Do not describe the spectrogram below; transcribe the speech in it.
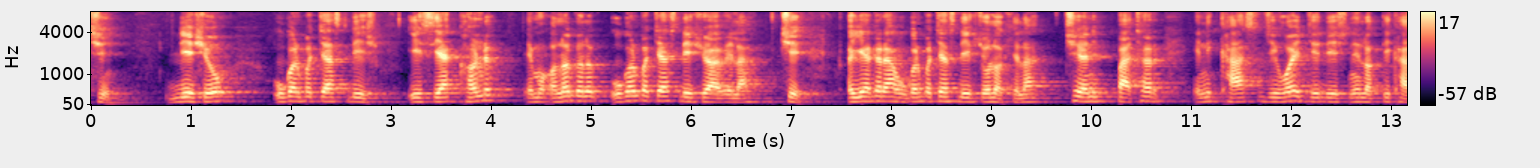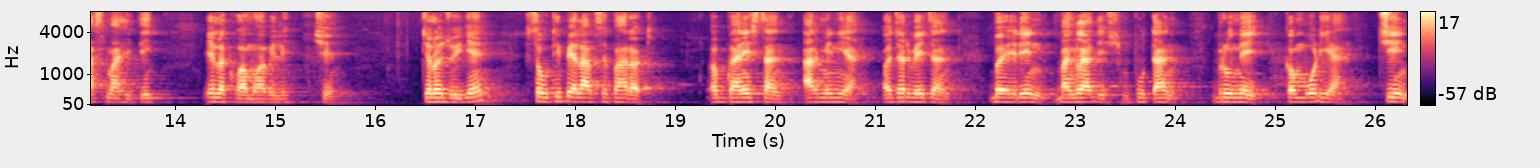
છે. દેશો, ઓગણપચાસ દેશ, એશિયા ખંડ, એમાં અલગ અલગ ઓગણપચાસ દેશો આવેલા છે. અહીંયા આગળ આ ઓગણપચાસ દેશો લખેલા છે અને પાછળ એની ખાસ જે હોય જે દેશને લગતી ખાસ માહિતી એ લખવામાં આવેલી છે. ચલો જોઈએ. સૌથી પહેલાં આવશે Bharat. Afghanistan, Armenia Azerbaijan Bahrain, Bangladesh, Bhutan, Brunei, Cambodia, ચીન,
